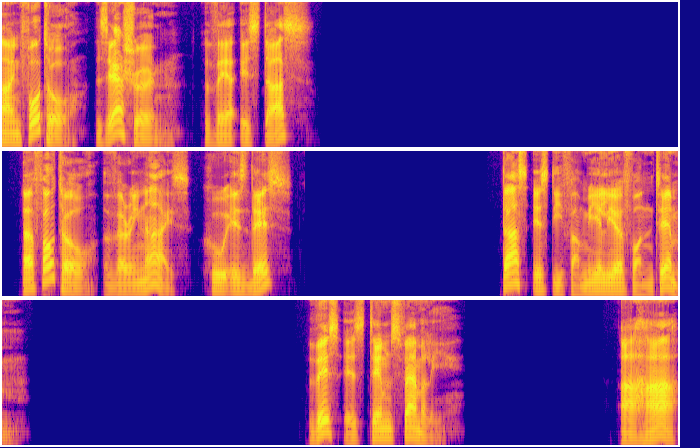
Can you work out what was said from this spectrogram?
Ein Foto. Sehr schön. Wer ist das? A photo. Very nice. Who is this? Das ist die Familie von Tim. This is Tim's family. Aha,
